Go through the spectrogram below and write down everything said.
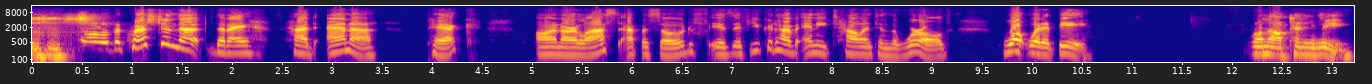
Mm-hmm. So the question that that I had Anna pick on our last episode is if you could have any talent in the world, what would it be? Well, now, Penny Lee,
